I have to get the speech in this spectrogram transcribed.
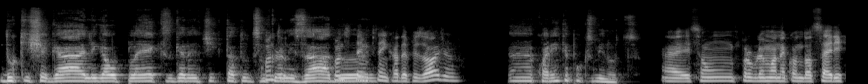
do que chegar, ligar o Plex, garantir que tá tudo sincronizado. Quanto, quanto tempo tem cada episódio? Ah, 40 e poucos minutos. É, esse é um problema, né, quando a série.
